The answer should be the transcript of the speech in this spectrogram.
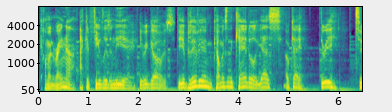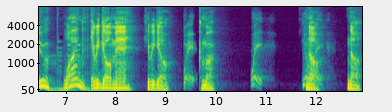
coming right now. I can feel it in the air. Here it goes. The Oblivion coming to the candle. Yes. Okay. Three, two, one. Here we go, man. Here we go. Wait, Come on. wait. No. way. No.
